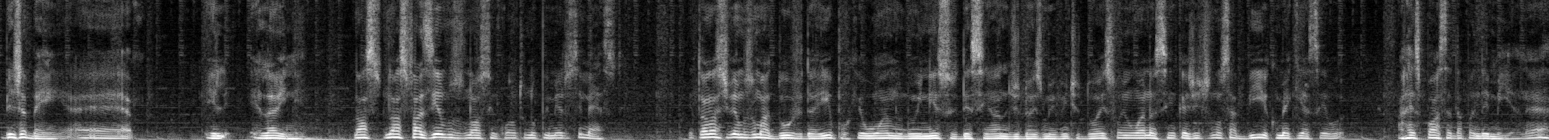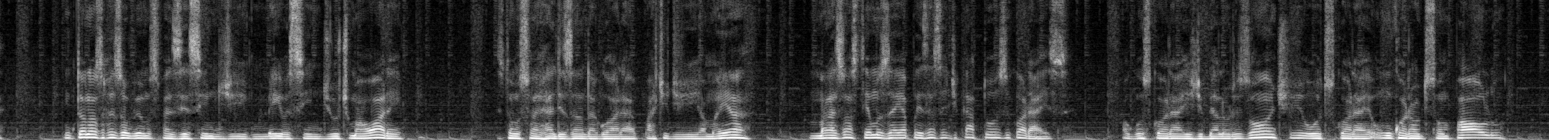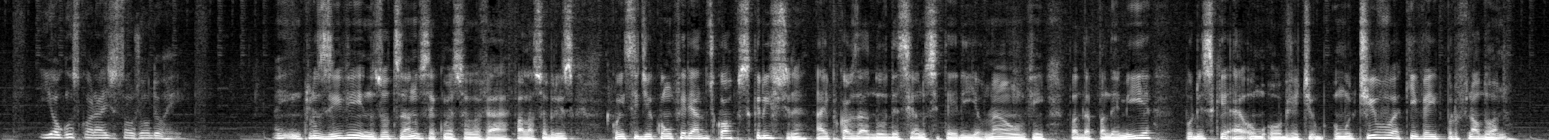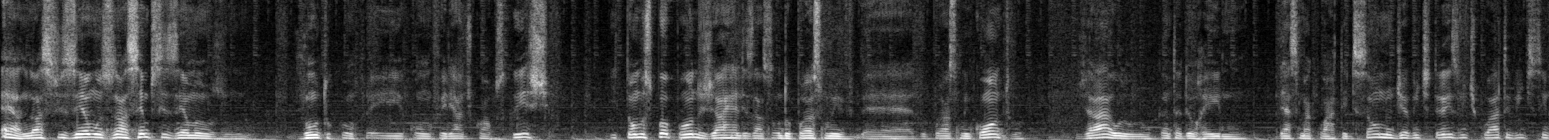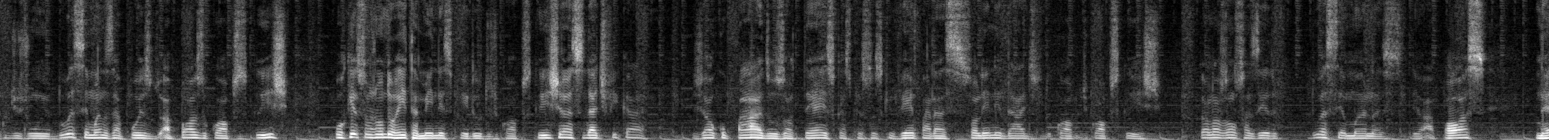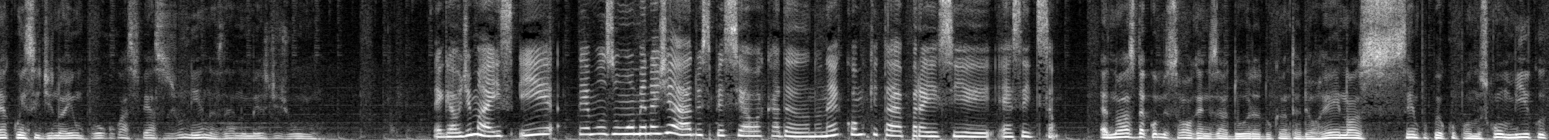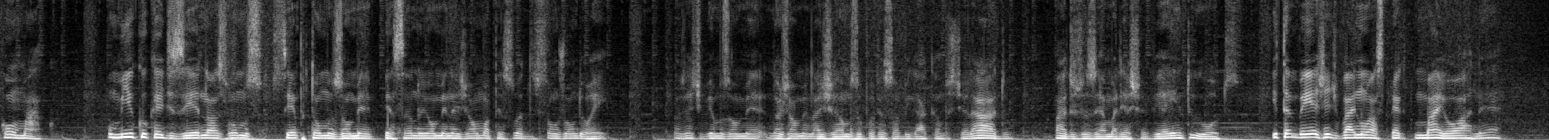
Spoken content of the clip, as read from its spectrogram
veja bem, é, Elaine, nós, nós fazíamos o nosso encontro no primeiro semestre. Então nós tivemos uma dúvida aí, porque o ano, no início desse ano de 2022, foi um ano assim que a gente não sabia como é que ia ser a resposta da pandemia, né? Então nós resolvemos fazer assim de meio assim de última hora. Hein? Estamos realizando agora a partir de amanhã, mas nós temos aí a presença de 14 corais. Alguns corais de Belo Horizonte, outros corais, um coral de São Paulo e alguns corais de São João del Rei. Inclusive, nos outros anos, você começou já a falar sobre isso, coincidia com o feriado de Corpus Christi, né? Aí por causa da dúvida desse ano se teria ou não, enfim, por causa da pandemia, por isso que é, o, objetivo, o motivo é que veio para o final do ano. É, nós fizemos, nós sempre fizemos junto com, com o feriado de Corpus Christi e estamos propondo já a realização do próximo, é, do próximo encontro, já o, o Canta del Rei 14 edição, no dia 23, 24 e 25 de junho, duas semanas após, após o Corpus Christi, porque São João do Rei também, nesse período de Corpus Christi, a cidade fica já ocupada, os hotéis, com as pessoas que vêm para as solenidades do Corpus, de Corpus Christi. Então nós vamos fazer duas semanas após, né, coincidindo aí um pouco com as festas juninas, né, no mês de junho. Legal demais. E temos um homenageado especial a cada ano, né? Como que tá para esse essa edição? É nós da comissão organizadora do Canta del Rei, nós sempre preocupamos com o mico e com o macro. O mico quer dizer nós vamos sempre estamos pensando em homenagear uma pessoa de São João del Rei. Nós já tivemos nós já homenageamos o professor Bigar Campos Tirado, Padre José Maria Xavier, entre outros. E também a gente vai num aspecto maior, né?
